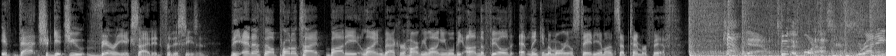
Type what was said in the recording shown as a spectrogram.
If that should get you very excited for this season. The NFL prototype body linebacker Harvey Langi will be on the field at Lincoln Memorial Stadium on September 5th. Countdown to the Cornhuskers. You ready?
